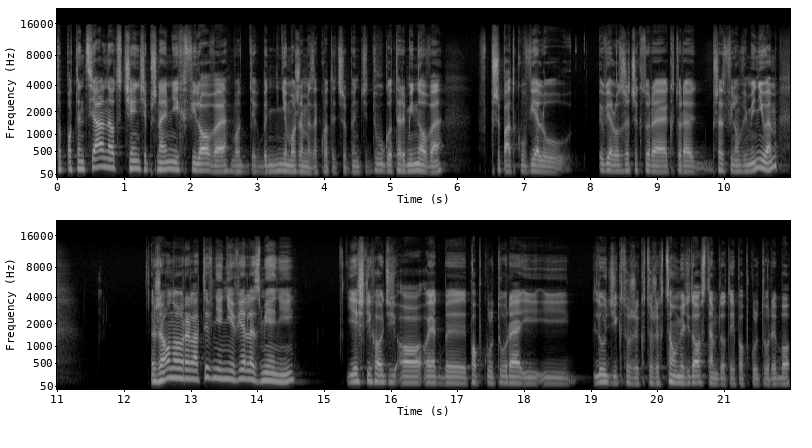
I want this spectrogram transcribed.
to potencjalne odcięcie, przynajmniej chwilowe, bo jakby nie możemy zakładać, że będzie długoterminowe, w przypadku wielu, wielu z rzeczy, które, które przed chwilą wymieniłem, że ono relatywnie niewiele zmieni, jeśli chodzi o, o jakby popkulturę i, i ludzi, którzy, którzy chcą mieć dostęp do tej popkultury, bo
